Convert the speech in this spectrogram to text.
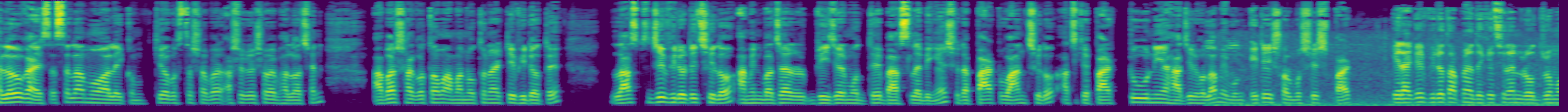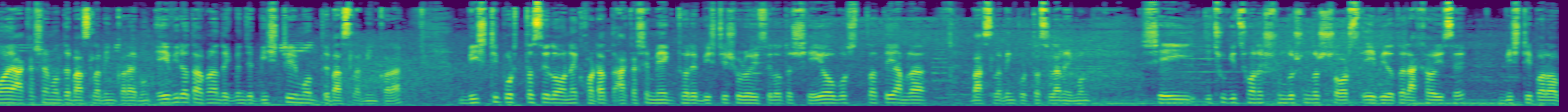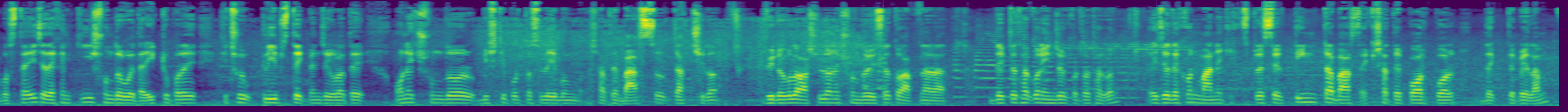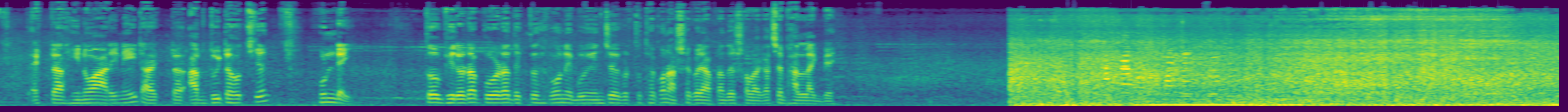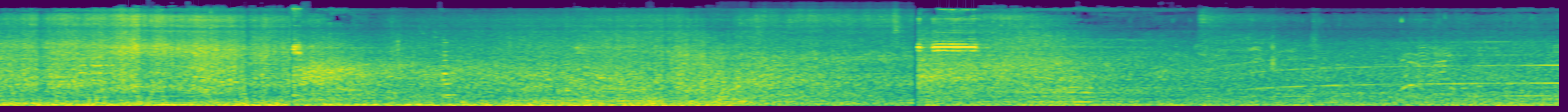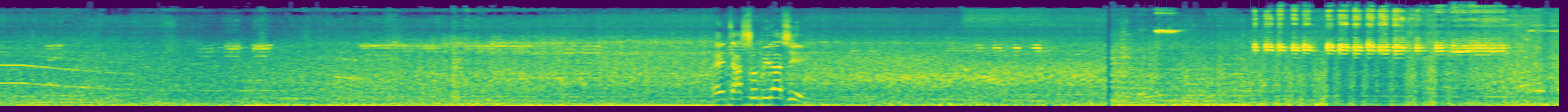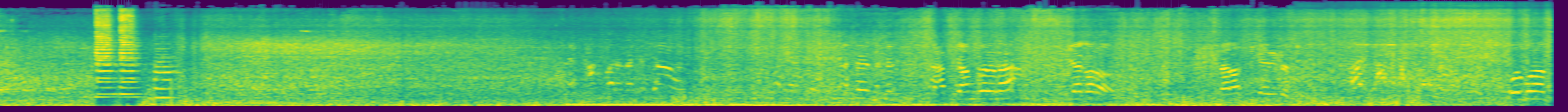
Hello guys আসসালামু আলাইকুম কি অবস্থা সবার? আশা করি সবাই ভালো আছেন। আবার স্বাগতম আমার নতুন একটি ভিডিওতে। লাস্ট যে ভিডিওটি ছিল আমিনবাজার ব্রিজের মধ্যে বাস ল্যাবিং এ সেটা পার্ট ওয়ান ছিল। আজকে পার্ট টু নিয়ে হাজির হলাম এবং এটাই সর্বশেষ পার্ট এর আগের ভিডিওতে আপনারা দেখেছিলেন রৌদ্রময় আকাশের মধ্যে বাস লাবিং করা এবং এই ভিডিওতে আপনারা দেখবেন যে বৃষ্টির মধ্যে বাস লাবিং করা। বৃষ্টি পড়তেছিল অনেক, হঠাৎ আকাশে মেঘ ধরে বৃষ্টি শুরু হয়েছিল। তো সেই অবস্থাতেই আমরা বাস লাবিং করতেছিলাম এবং সেই কিছু কিছু অনেক সুন্দর সুন্দর শর্টস এই ভিডিওতে রাখা হয়েছে বৃষ্টি পড়া অবস্থায়। এই যে দেখেন কি সুন্দর ওয়েদার একটু পরে কিছু ক্লিপস দেখবেন যেগুলোতে অনেক সুন্দর বৃষ্টি পড়তেছিল এবং সাথে বাস যাচ্ছিল। ভিডিওগুলো আসলে অনেক সুন্দর হয়েছে, তো আপনারা দেখতে থাকুন এনজয় করতে থাকুন। এই যে দেখুন, মানিক এক্সপ্রেসের তিনটা বাস একসাথে পর পর দেখতে পেলাম। একটা হিনো আর এন এইট আর একটা, আর দুইটা হচ্ছে হুন্ডাই তো ভিডিওটা পুরোটা দেখতে থাকুন এবং এনজয় করতে থাকুন। আশা করি আপনাদের সবার কাছে ভালো লাগবে। চারশো বিরাশি।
